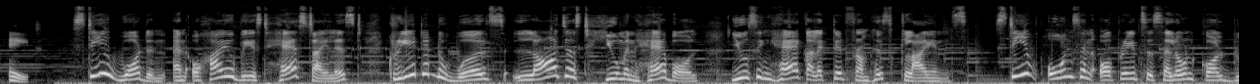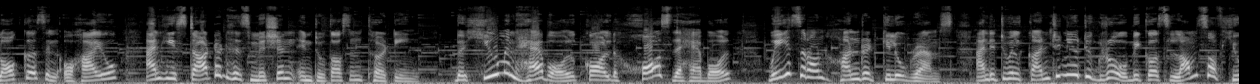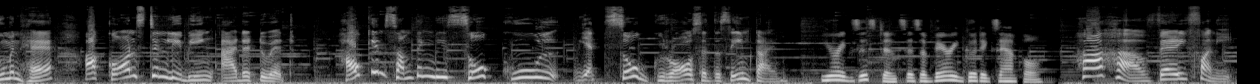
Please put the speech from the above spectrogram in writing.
8. Steve Warden, an Ohio based hairstylist, created the world's largest human hairball using hair collected from his clients. Steve owns and operates a salon called Blockers in Ohio, and he started his mission in 2013. The human hairball, called Horace the Hairball, weighs around 100 kilograms and it will continue to grow because lumps of human hair are constantly being added to it. How can something be so cool yet so gross at the same time? Your existence is a very good example. Haha, very funny.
